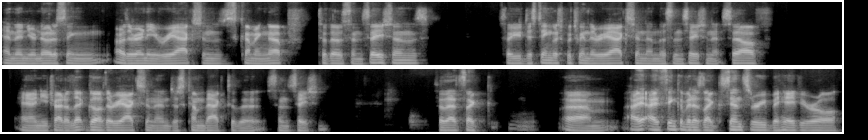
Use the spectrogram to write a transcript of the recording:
and then you're noticing are there any reactions coming up to those sensations? So you distinguish between the reaction and the sensation itself and you try to let go of the reaction and just come back to the sensation. So that's like um, I, I think of it as like sensory behavioral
